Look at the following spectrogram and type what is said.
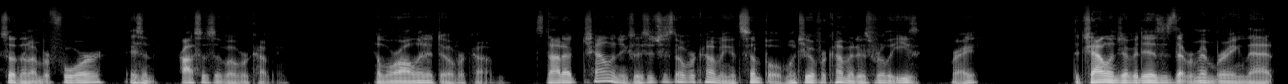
So the number four is a process of overcoming, and we're all in it to overcome. It's not a challenging space, it's just overcoming. It's simple. Once you overcome it, it's really easy, right? The challenge of it is, is that remembering that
